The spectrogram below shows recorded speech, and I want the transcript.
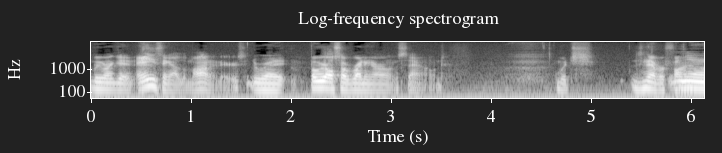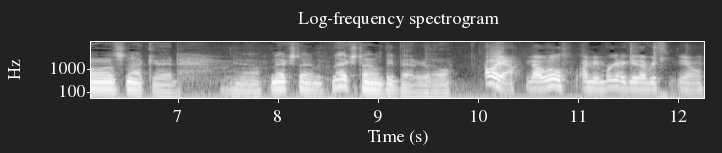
we weren't getting anything out of the monitors, Right. but we were also running our own sound, which is never fun. No, it's not good. Yeah. Next time. Next time will be better though. Oh yeah, no, we'll. I mean, we're gonna get every. You know,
